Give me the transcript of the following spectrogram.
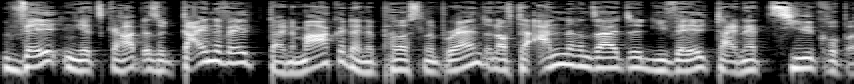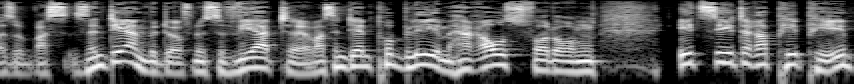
Welten jetzt gehabt, also deine Welt, deine Marke, deine Personal Brand und auf der anderen Seite die Welt deiner Zielgruppe. Also was sind deren Bedürfnisse, Werte, was sind deren Probleme, Herausforderungen etc. pp.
